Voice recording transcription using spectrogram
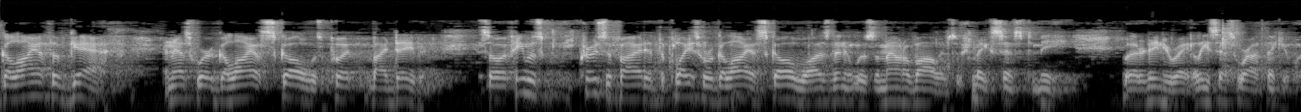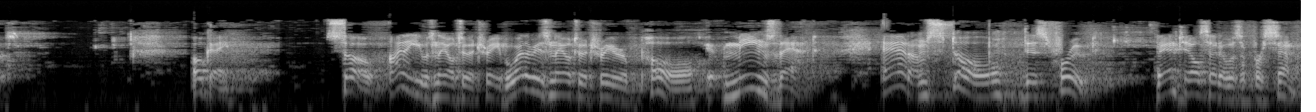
Goliath of Gath. And that's where Goliath's skull was put by David. So if he was crucified at the place where Goliath's skull was, then it was the Mount of Olives, which makes sense to me. But at any rate, at least that's where I think it was. Okay, so I think he was nailed to a tree, but whether he was nailed to a tree or a pole, it means that. Adam stole this fruit. Van Til said it was a persimmon.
